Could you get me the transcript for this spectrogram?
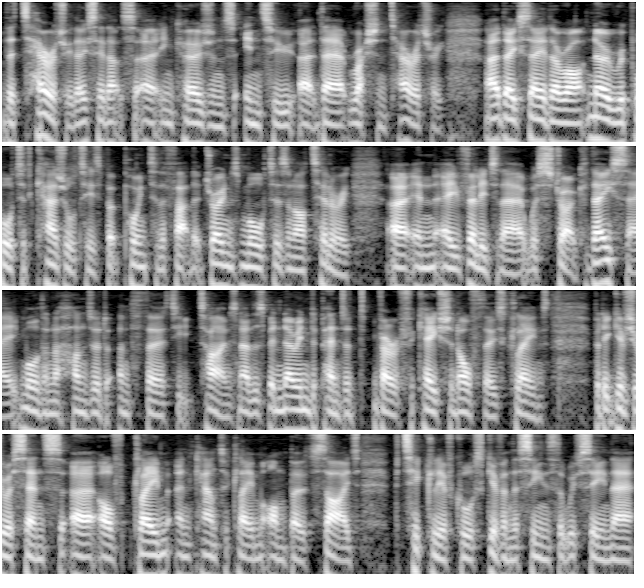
the territory. They say that's uh, incursions into uh, their Russian territory. Uh, they say there are no reported casualties, but point to the fact that drones, mortars, and artillery uh, in a village there were struck, they say, more than 130 times. Now, there's been no independent verification of those claims but it gives you a sense uh, of claim and counterclaim on both sides, particularly, of course, given the scenes that we've seen there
